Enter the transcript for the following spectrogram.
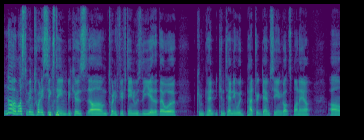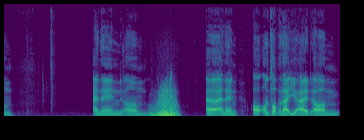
No, it must have been 2016 because um, 2015 was the year that they were contending with Patrick Dempsey and got spun out. Um, and then, um, uh, and then o- on top of that, you add um,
